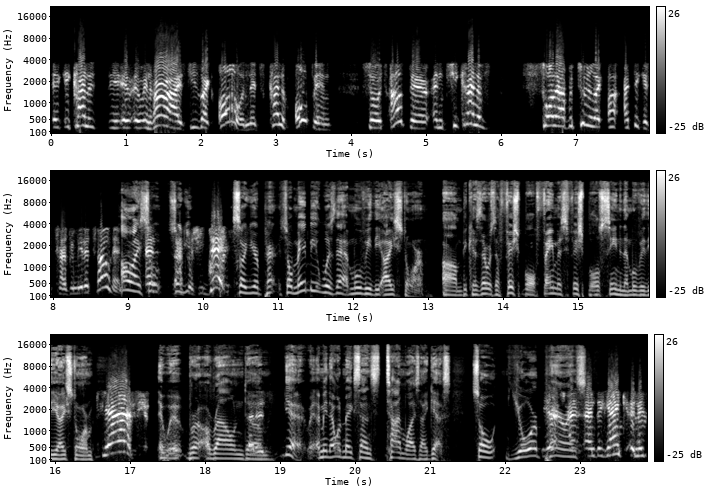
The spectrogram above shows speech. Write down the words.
it, it kind of in her eyes. She's like, oh, and it's kind of open, so it's out there, and she kind of saw the opportunity. Like, uh, I think it's time for me to tell him. All right, so And so you, she did. So your par- so maybe it was that movie, The Ice Storm, um, because there was a fishbowl, famous fishbowl scene in the movie, The Ice Storm. Yes. It, around, um, yeah. I mean, that would make sense time wise, I guess. So your Yeah, parents, and, and the Yank and it's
